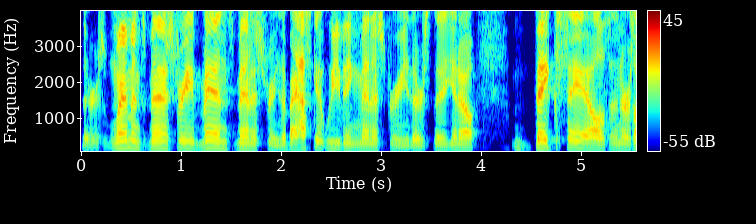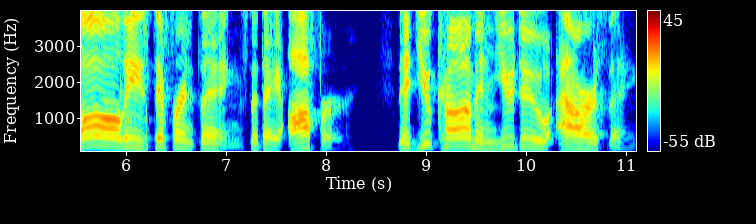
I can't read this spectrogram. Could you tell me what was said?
there's women's ministry, men's ministry, the basket weaving ministry, there's the, you know, bake sales, and there's all these different things that they offer that you come and you do our thing.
